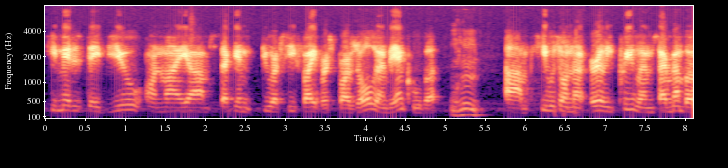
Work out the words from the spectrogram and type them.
he made his debut on my um, second UFC fight versus Barzola in Vancouver. Mm-hmm. Um, he was on the early prelims. I remember,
